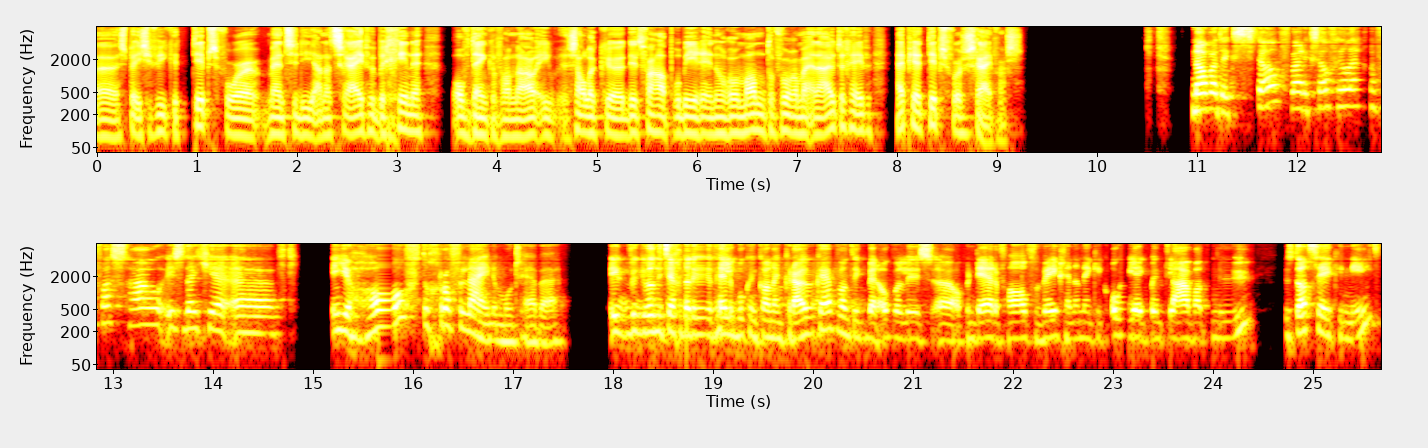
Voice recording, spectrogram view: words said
uh, specifieke tips voor mensen die aan het schrijven beginnen? Of denken van, nou, ik, zal ik dit verhaal proberen in een roman te vormen en uit te geven? Heb jij tips voor schrijvers? Nou, wat ik zelf, waar ik zelf heel erg aan vasthoud, is dat je uh, in je hoofd de grove lijnen moet hebben. Ik, wil niet zeggen dat ik het hele boek in kan en kruik heb, want ik ben ook wel eens uh, op een derde of halve wege en dan denk ik, oh jee, ik ben klaar, wat nu? Dus dat zeker niet.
